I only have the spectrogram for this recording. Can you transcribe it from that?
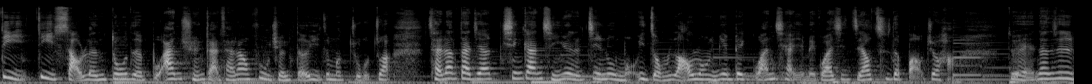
地地少人多的不安全感，才让父权得以这么茁壮，才让大家心甘情愿的进入某一种牢笼里面被关起来也没关系，只要吃得饱就好。对，但是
